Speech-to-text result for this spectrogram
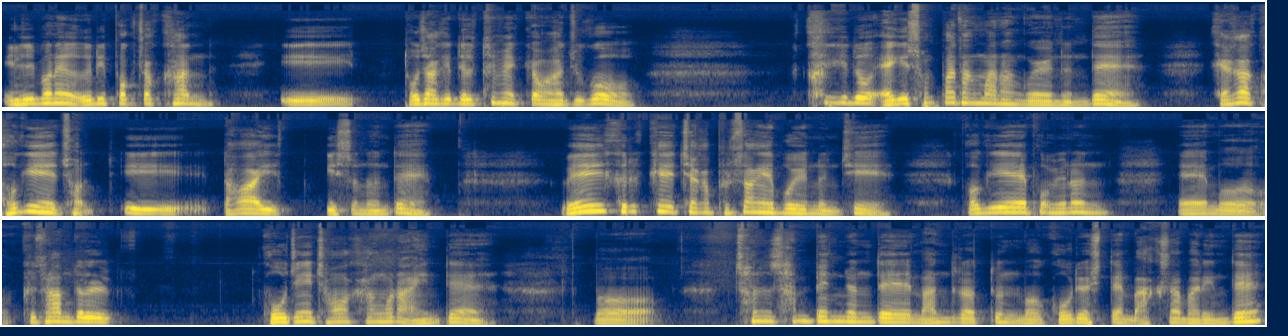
일본의 의리뻑적한 이 도자기들 틈에 껴가지고 크기도 애기 손바닥만 한 거였는데 걔가 거기에 전, 이, 나와 있, 있었는데 왜 그렇게 제가 불쌍해 보였는지 거기에 보면은 에, 뭐그 사람들 고증이 정확한 건 아닌데 뭐 1300년대에 만들었던 뭐 고려시대 막사발인데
